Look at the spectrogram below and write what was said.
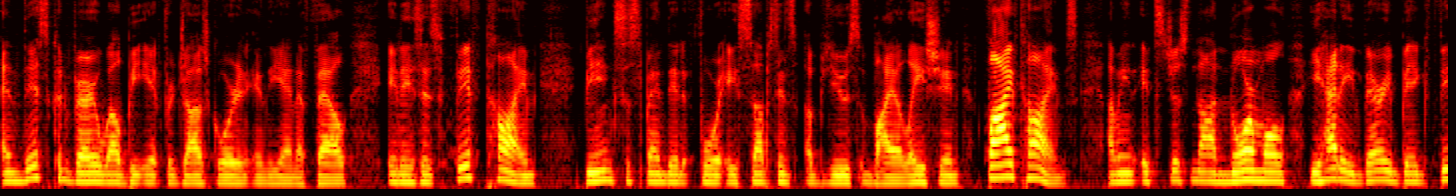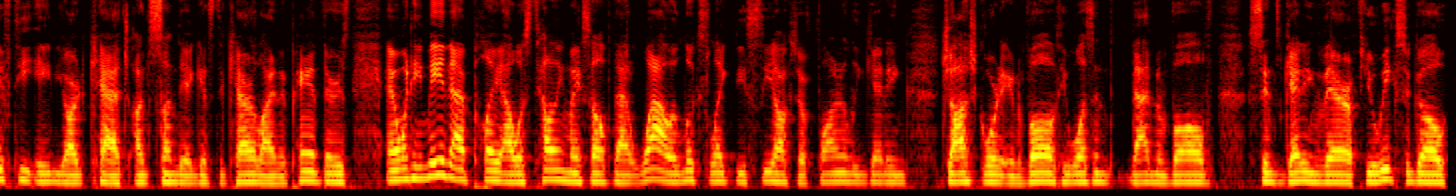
and this could very well be it for Josh Gordon in the NFL. It is his fifth time being suspended for a substance abuse violation five times. I mean, it's just not normal. He had a very big 58 yard catch on Sunday against the Carolina Panthers. And when he made that play, I was telling myself that, wow, it looks like the Seahawks are finally getting Josh Gordon involved. He wasn't that involved since getting there a few weeks ago,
